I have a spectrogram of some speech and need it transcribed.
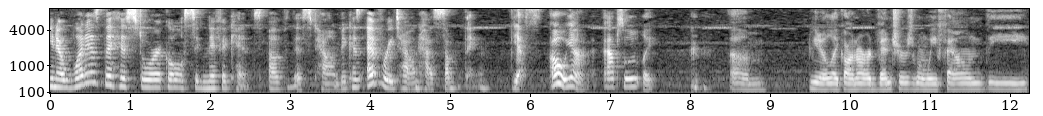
You know, what is the historical significance of this town? Because every town has something. Yes. Oh, yeah, absolutely. Um, you know, like on our adventures when we found the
